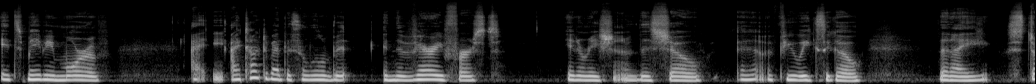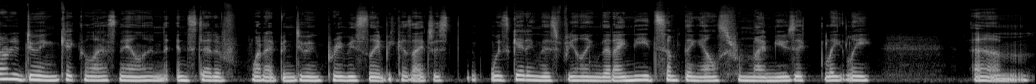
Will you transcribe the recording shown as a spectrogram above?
it's maybe more of I I talked about this a little bit in the very first iteration of this show uh, a few weeks ago that I started doing Kick the Last Nail in instead of what I'd been doing previously because I just was getting this feeling that I need something else from my music lately. Um,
